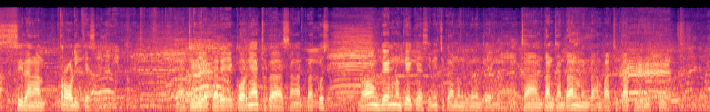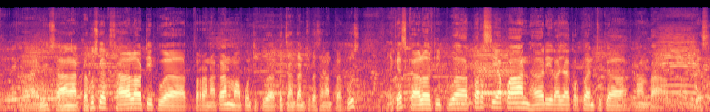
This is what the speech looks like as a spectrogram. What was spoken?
silangan troli guys ini. Nah, dilihat dari ekornya juga sangat bagus. Nonggeng nonggeng guys, ini juga nonggeng nonggeng. Nah, jantan-jantan minta 4 juta bulu nego. Nah, ini sangat bagus guys. Kalau dibuat peranakan maupun dibuat pejantan juga sangat bagus. Ya guys, kalau dibuat persiapan hari raya kurban juga mantap. Nah, ini guys,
